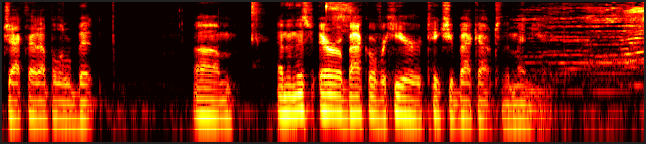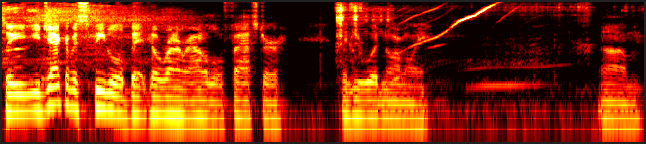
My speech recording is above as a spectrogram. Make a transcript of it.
jack that up a little bit. Um, and then this arrow back over here takes you back out to the menu. So you, you jack up his speed a little bit, he'll run around a little faster than he would normally. Um,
